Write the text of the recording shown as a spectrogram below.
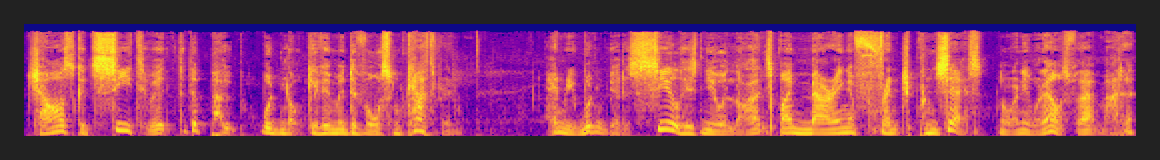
Charles could see to it that the Pope would not give him a divorce from Catherine. Henry wouldn't be able to seal his new alliance by marrying a French princess, or anyone else for that matter.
